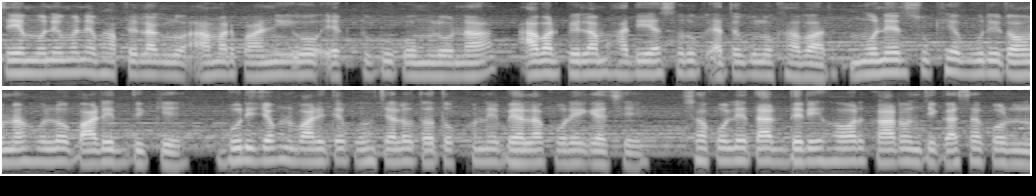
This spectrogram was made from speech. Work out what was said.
সে মনে মনে ভাবতে লাগল, আমার পানিও একটুকু কমলো না। আবার পেলাম হাদিয়া স্বরূপ এতগুলো খাবার। মনের সুখে বুড়ি রওনা হলো বাড়ির দিকে। বুড়ি যখন বাড়িতে পৌঁছালো, ততক্ষণে বেলা পড়ে গেছে। সকলে তার দেরি হওয়ার কারণ জিজ্ঞাসা করল।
